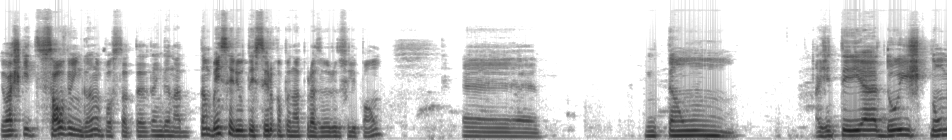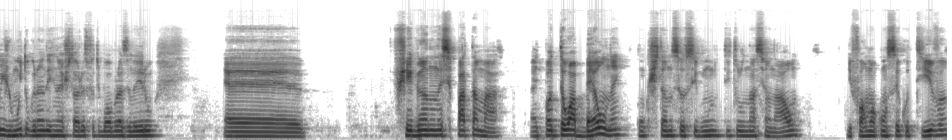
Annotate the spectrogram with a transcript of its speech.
eu acho que, salvo engano, posso até estar enganado, também seria o terceiro campeonato brasileiro do Filipão. É... Então, a gente teria dois nomes muito grandes na história do futebol brasileiro é... chegando nesse patamar. A gente pode ter o Abel, né, conquistando seu segundo título nacional de forma consecutiva.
